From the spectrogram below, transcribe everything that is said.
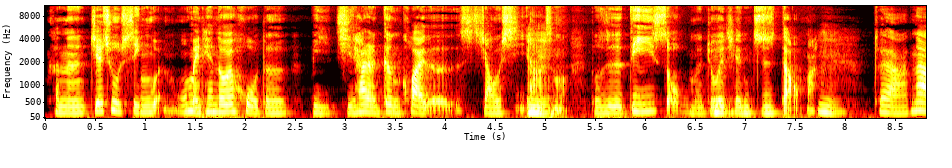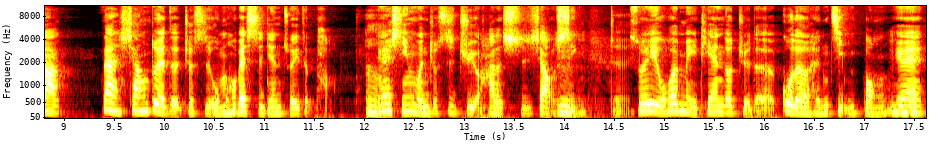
可能接触新闻，我每天都会获得比其他人更快的消息啊，什么都是第一手，我们就会先知道嘛。嗯，对啊。那但相对的，就是我们会被时间追着跑。因为新闻就是具有它的时效性，对，所以我会每天都觉得过得很紧绷，因为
